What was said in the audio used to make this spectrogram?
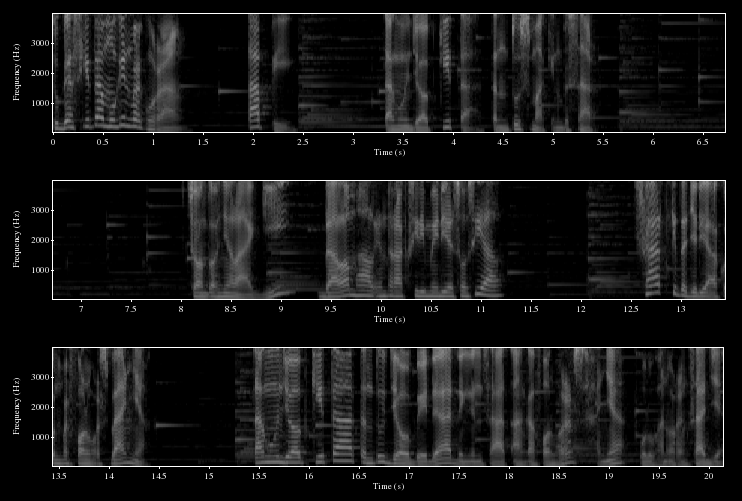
tugas kita mungkin berkurang. Tapi tanggung jawab kita tentu semakin besar. Contohnya lagi, dalam hal interaksi di media sosial. Saat kita jadi akun performers banyak, tanggung jawab kita tentu jauh beda dengan saat angka followers hanya puluhan orang saja.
